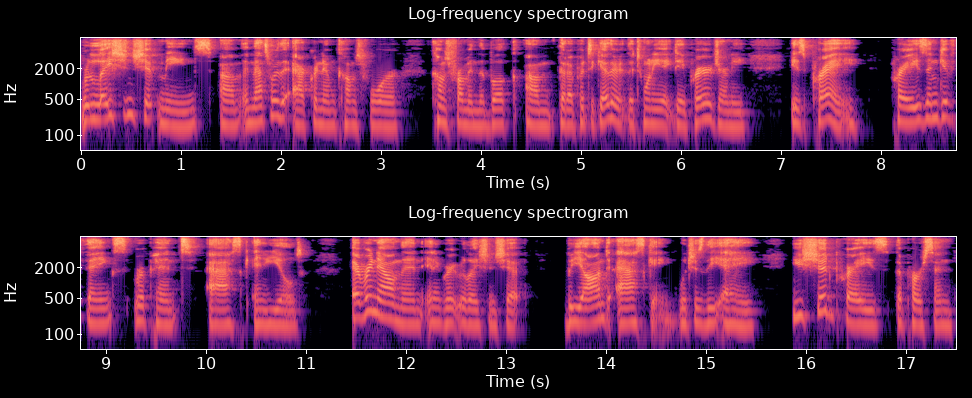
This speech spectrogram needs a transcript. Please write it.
relationship means um, and that's where the acronym comes for comes from in the book um, that i put together the 28 day prayer journey is pray praise and give thanks repent ask and yield every now and then in a great relationship beyond asking which is the a you should praise the person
